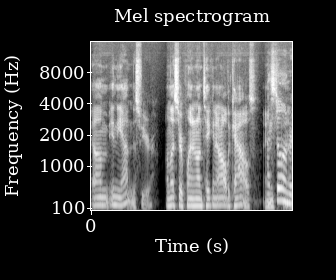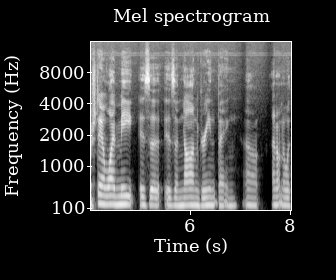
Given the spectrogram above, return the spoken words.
um, in the atmosphere? Unless they're planning on taking out all the cows. And, I still understand why meat is a is a non green thing. I don't I don't know what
